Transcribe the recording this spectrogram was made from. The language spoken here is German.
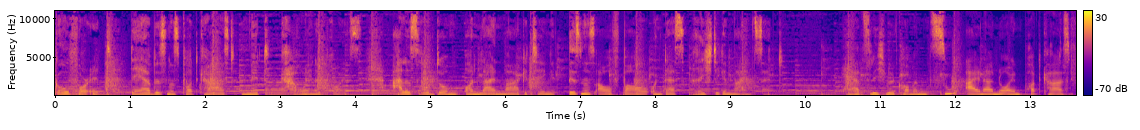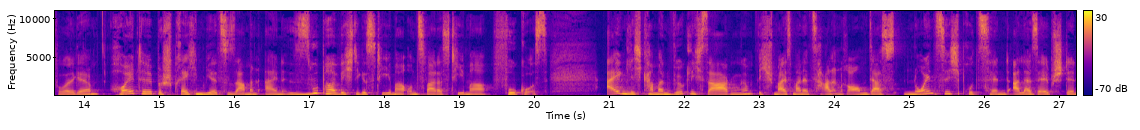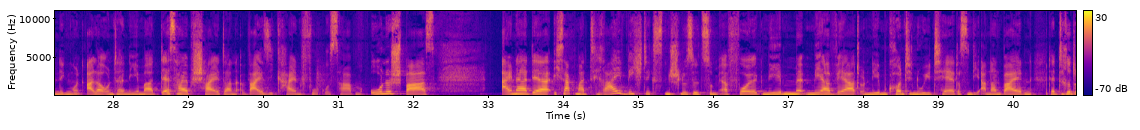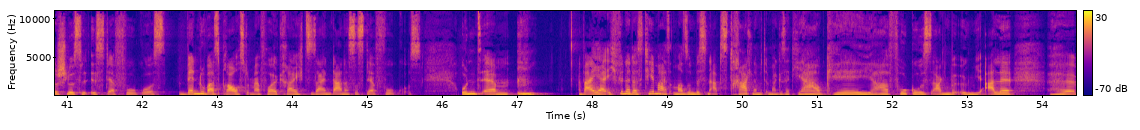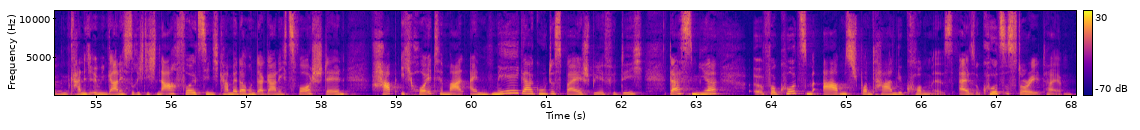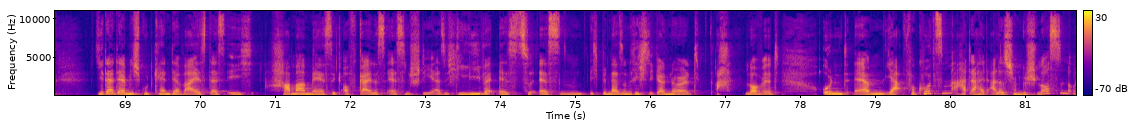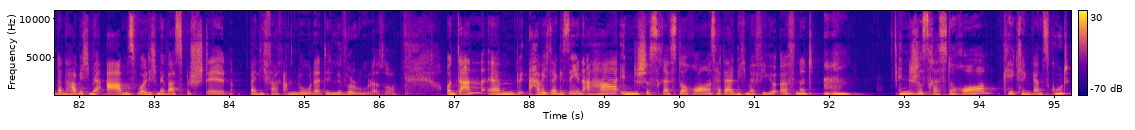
Go for it, der Business Podcast mit Caroline Preuß. Alles rund um Online-Marketing, Businessaufbau und das richtige Mindset. Herzlich willkommen zu einer neuen Podcast-Folge. Heute besprechen wir zusammen ein super wichtiges Thema und zwar das Thema Fokus. Eigentlich kann man wirklich sagen, ich schmeiß meine Zahl in den Raum, dass 90 Prozent aller Selbstständigen und aller Unternehmer deshalb scheitern, weil sie keinen Fokus haben. Ohne Spaß. Einer der, ich sag mal, drei wichtigsten Schlüssel zum Erfolg neben Mehrwert und neben Kontinuität, das sind die anderen beiden. Der dritte Schlüssel ist der Fokus. Wenn du was brauchst, um erfolgreich zu sein, dann ist es der Fokus. Und ähm, weil ja, ich finde, das Thema ist immer so ein bisschen abstrakt. Da wird immer gesagt, ja, okay, ja, Fokus sagen wir irgendwie alle, äh, kann ich irgendwie gar nicht so richtig nachvollziehen. Ich kann mir darunter gar nichts vorstellen. Hab ich heute mal ein mega gutes Beispiel für dich, das mir äh, vor kurzem abends spontan gekommen ist. Also kurze Storytime. Jeder, der mich gut kennt, der weiß, dass ich hammermäßig auf geiles Essen stehe. Also ich liebe es zu essen. Ich bin da so ein richtiger Nerd. Love it. Und ähm, ja, vor kurzem hat er halt alles schon geschlossen und dann habe ich mir abends, wollte ich mir was bestellen. Bei Lieferando oder Deliveroo oder so. Und dann ähm, habe ich da gesehen, aha, indisches Restaurant, es hat halt nicht mehr viel geöffnet. indisches Restaurant, okay, klingt ganz gut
